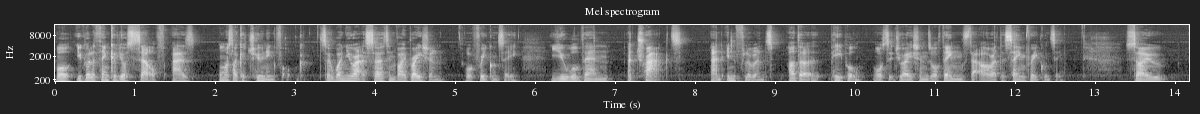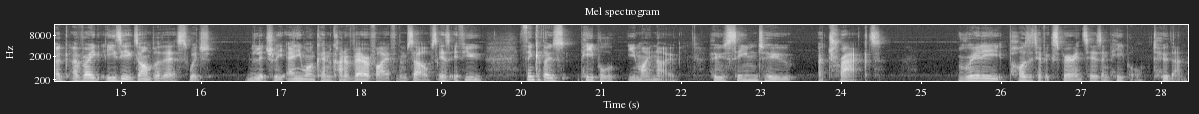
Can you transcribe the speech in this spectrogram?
Well, you've got to think of yourself as almost like a tuning fork. So, when you're at a certain vibration or frequency, you will then attract and influence other people or situations or things that are at the same frequency. So, a, a very easy example of this, which literally anyone can kind of verify for themselves, is if you Think of those people you might know who seem to attract really positive experiences and people to them.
